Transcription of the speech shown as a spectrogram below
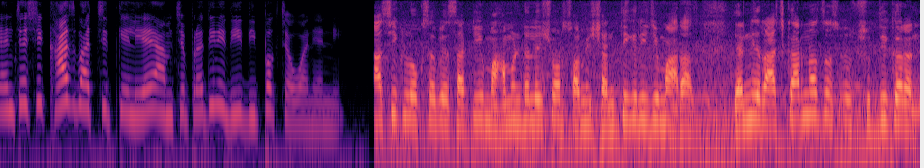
यांच्याशी खास बातचीत केली आहे आमचे प्रतिनिधी दीपक चव्हाण यांनी. नाशिक लोकसभेसाठी महामंडलेश्वर स्वामी शांतिगिरीजी महाराज यांनी राजकारणाचं शु- शुद्धीकरण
